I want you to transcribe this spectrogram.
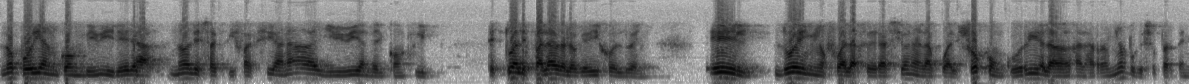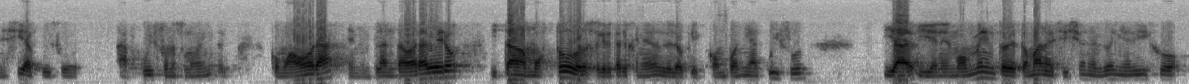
no podían convivir, era no les satisfacía nada y vivían del conflicto. Textuales palabras lo que dijo el dueño. El dueño fue a la federación a la cual yo concurrí a la, reunión porque yo pertenecía a Cuifo, a Cuifo en ese momento, como ahora, en planta Varadero, y estábamos todos los secretarios generales de lo que componía Cuifo, y, y en el momento de tomar la decisión el dueño dijo,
